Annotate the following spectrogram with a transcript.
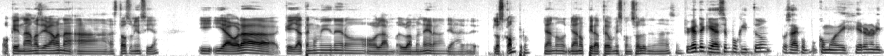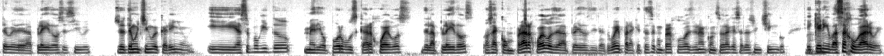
O que nada más llegaban a, a Estados Unidos y ya. Y, y ahora que ya tengo mi dinero o la, la manera, ya eh, los compro. Ya no, ya no pirateo mis consolas ni nada de eso. Fíjate que hace poquito, o sea, como, como dijeron ahorita, güey, de la Play 2, sí, güey. Yo tengo un chingo de cariño, güey. Y hace poquito me dio por buscar juegos de la Play 2. O sea, comprar juegos de la Play 2. Dirás, güey, ¿para qué te a comprar juegos de una consola que salió hace un chingo? Y Ajá. que ni vas a jugar, güey.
